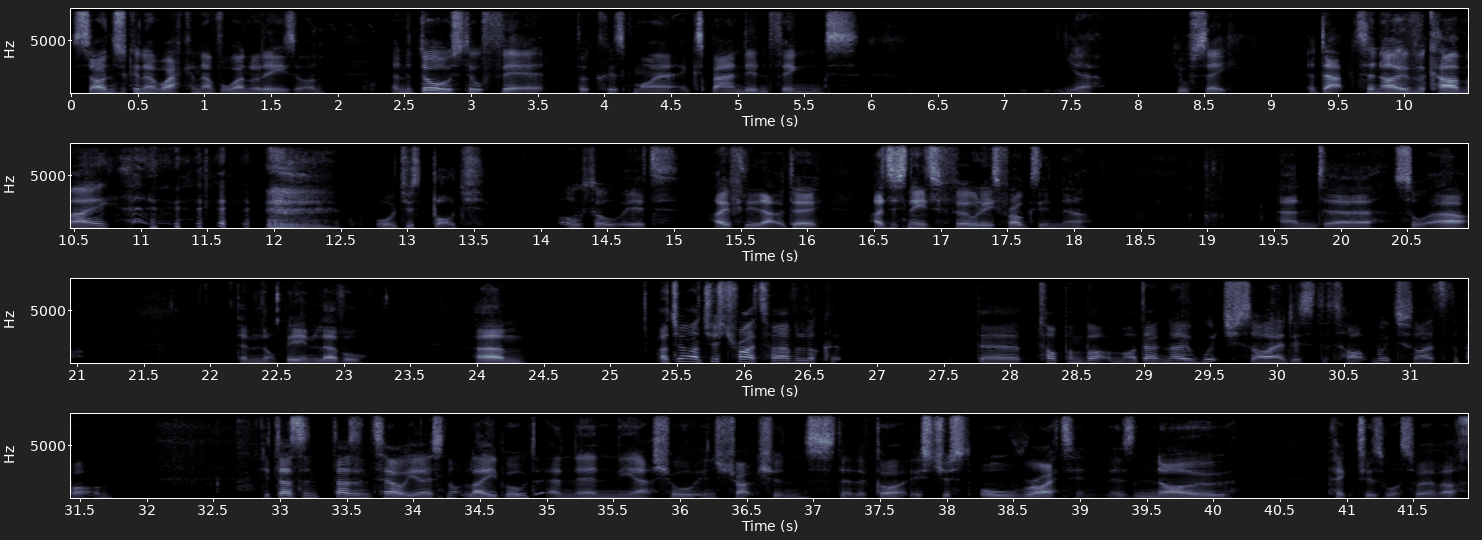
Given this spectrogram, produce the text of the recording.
So I'm just going to whack another one of these on, and the door will still fit because my expanding things yeah, you'll see. Adapt and overcome, eh? or just bodge. All sorted. Hopefully that'll do. I just need to fill these frogs in now and uh, sort out them not being level. Um, I'll, I'll just try to have a look at the top and bottom. I don't know which side is the top, which side's the bottom. It doesn't doesn't tell you. It's not labeled and then the actual instructions that they've got it's just all writing. There's no pictures whatsoever.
